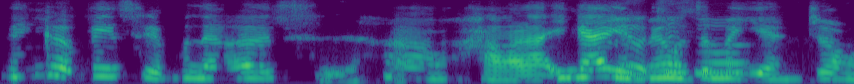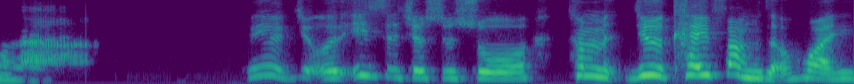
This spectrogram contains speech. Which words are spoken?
宁可病死也不能饿死。嗯，好啦，应该也没有这么严重啦。没有，就我的意思就是说，他们就是开放的话，你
